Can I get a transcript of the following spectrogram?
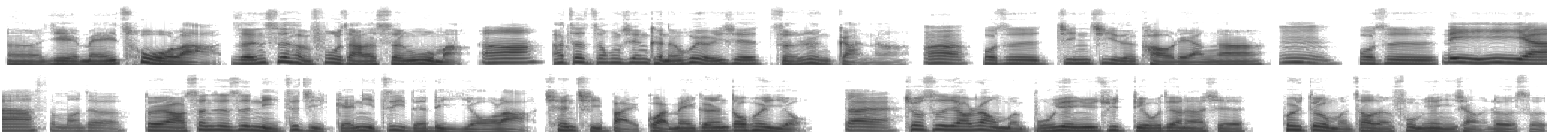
嗯、也没错啦，人是很复杂的生物嘛，啊，啊，这中间可能会有一些责任感啊，嗯。或是经济的考量啊，嗯，或是利益啊什么的，对啊，甚至是你自己给你自己的理由啦，千奇百怪，每个人都会有，对，就是要让我们不愿意去丢掉那些会对我们造成负面影响的垃圾。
